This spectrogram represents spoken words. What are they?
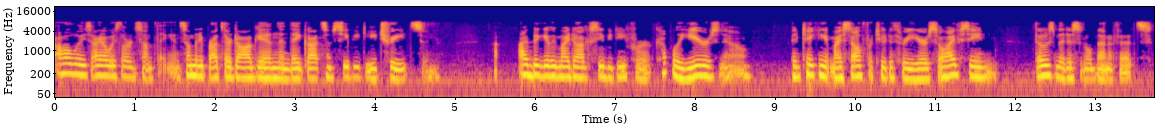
Always, I always learn something. And somebody brought their dog in, and they got some CBD treats. And I've been giving my dog CBD for a couple of years now, and taking it myself for two to three years. So I've seen those medicinal benefits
